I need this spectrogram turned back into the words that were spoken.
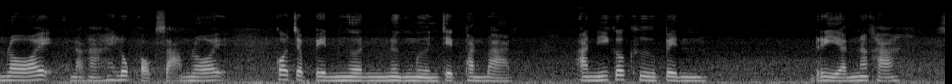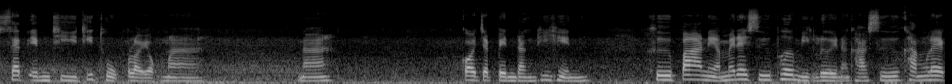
300นะคะให้ลบออก 300 ก็จะเป็นเงิน 17,000 บาท อันนี้ก็คือเป็นเหรียญนะคะ ZMT ที่ถูกปล่อยออกมานะ ก็จะเป็นดังที่เห็น คือป้าเนี่ยไม่ได้ซื้อเพิ่มอีกเลยนะคะ ซื้อครั้งแรก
